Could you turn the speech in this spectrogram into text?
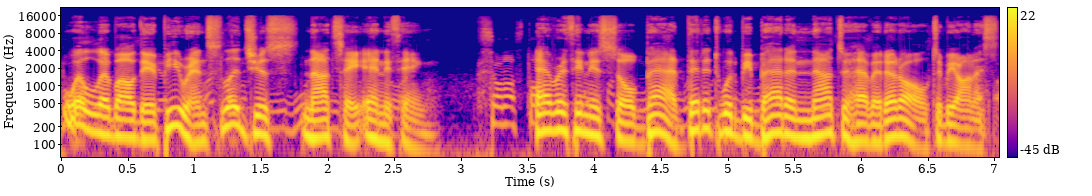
Well, about the appearance, let's just not say anything. Everything is so bad that it would be better not to have it at all, to be honest.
